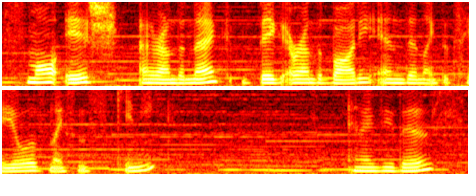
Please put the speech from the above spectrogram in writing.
Small-ish around the neck, big around the body, and then like the tail is nice and skinny. And I do this.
